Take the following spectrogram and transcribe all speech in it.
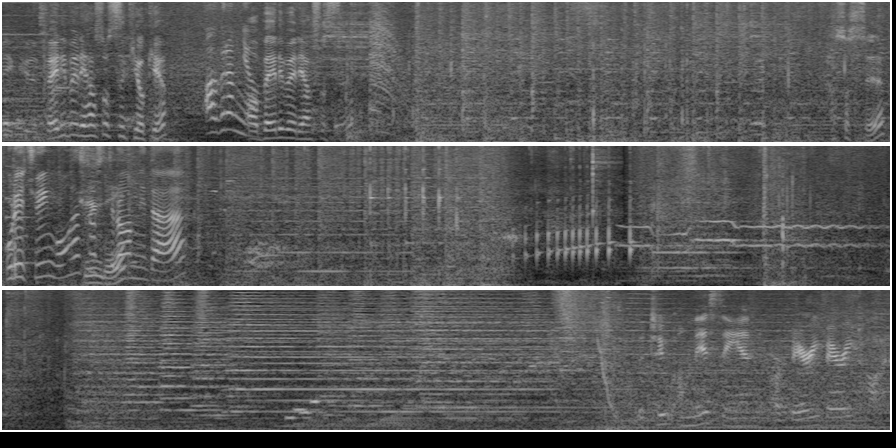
그 베리베리 핫소스 기억해요? 아, 그럼요. 어 베리베리 핫소스. 핫소스. 우리 주인공 핫소스 주인공. 들어갑니다. The two on this end are very, very hot.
